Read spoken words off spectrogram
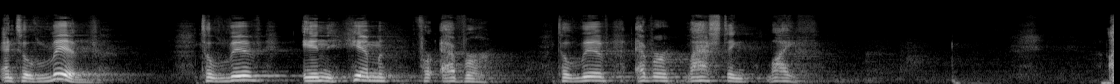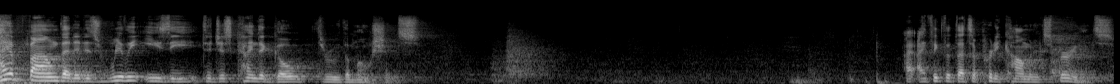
and to live. To live in Him forever. To live everlasting life. I have found that it is really easy to just kind of go through the motions. I, I think that that's a pretty common experience.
